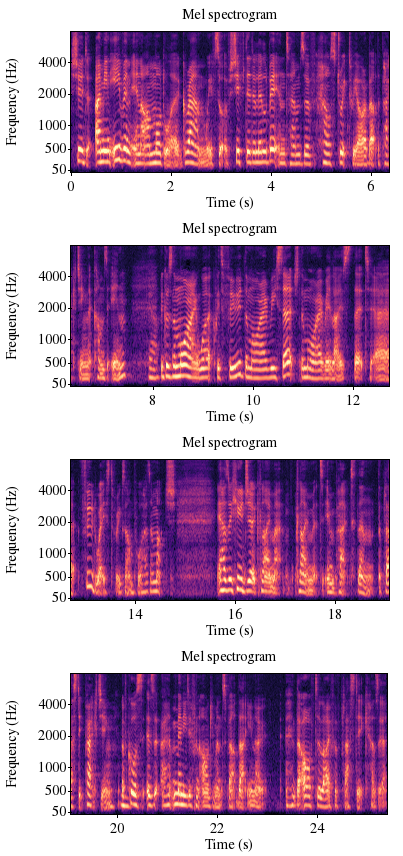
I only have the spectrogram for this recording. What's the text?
should i mean even in our model at gram we've sort of shifted a little bit in terms of how strict we are about the packaging that comes in Yeah. because the more I work with food, the more I research, the more I realize that uh, food waste, for example, has a much it has a huger climate climate impact than the plastic packaging. Of mm. course, there's uh, many different arguments about that. You know, the afterlife of plastic has a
